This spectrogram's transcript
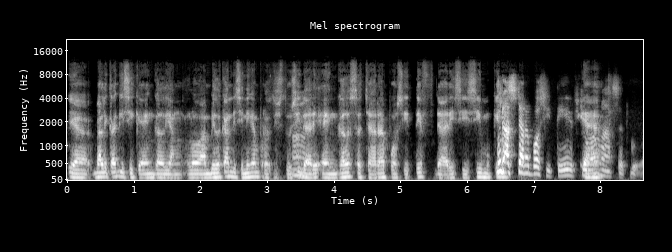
ya balik lagi sih ke angle yang lo ambil kan di sini kan prostitusi Hmm. dari angle secara positif dari sisi mungkin enggak secara positif Iya. cuma maksud gua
